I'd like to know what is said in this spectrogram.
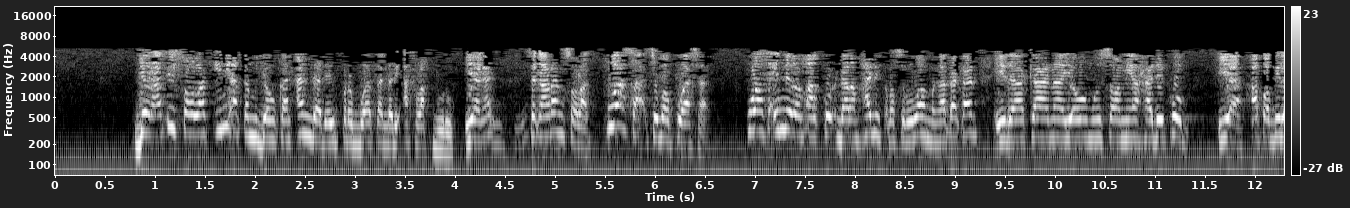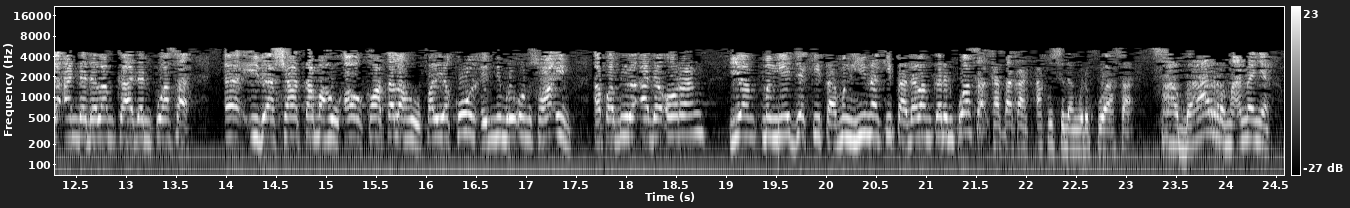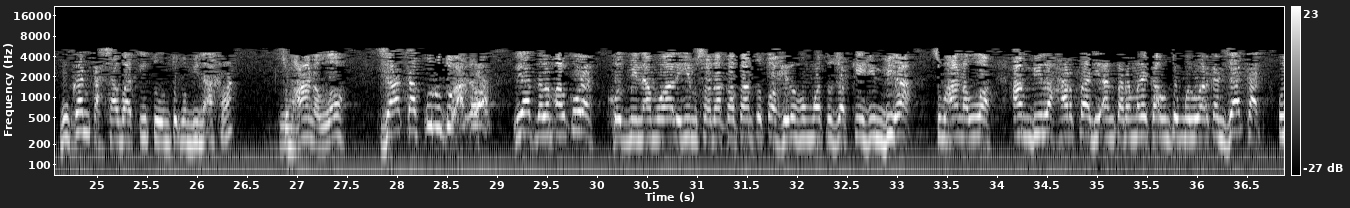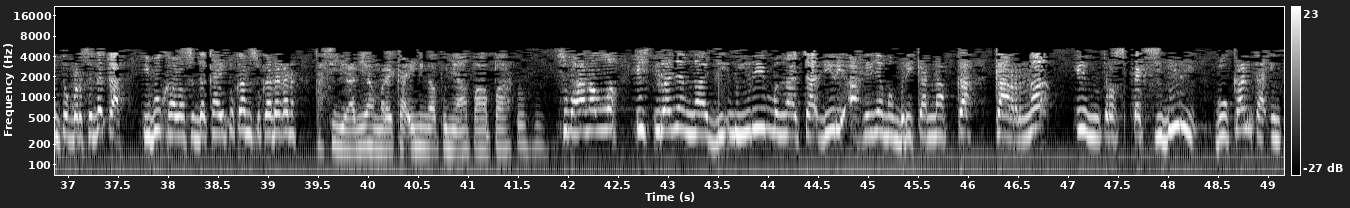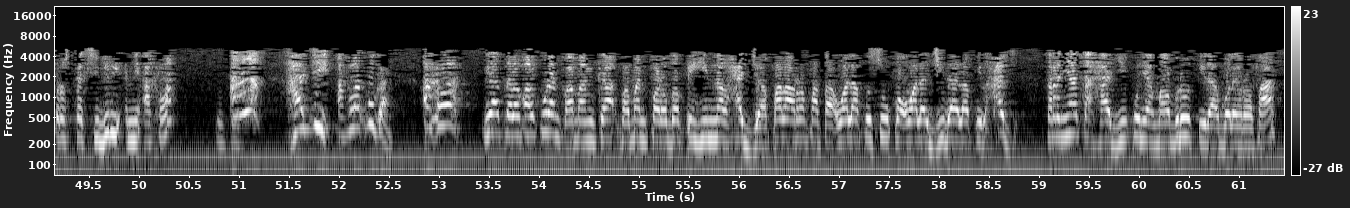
Berarti sholat ini akan menjauhkan anda dari perbuatan dari akhlak buruk. Iya kan? Sekarang sholat. Puasa, coba puasa. Puasa ini dalam Al dalam hadis Rasulullah mengatakan, "Idza kana yaumu sami ahadikum." Iya, apabila Anda dalam keadaan puasa, eh, idza syatamahu aw qatalahu falyaqul inni mru'un shaim. Apabila ada orang yang mengejek kita, menghina kita dalam keadaan puasa, katakan aku sedang berpuasa. Sabar maknanya. Bukankah sahabat itu untuk membina akhlak? Subhanallah. Zakat pun untuk akhlak. Lihat dalam Al-Quran. Khud min amwalihim sadaqatan tutahhiruhum wa tuzakkihim biha. Subhanallah. Ambillah harta di antara mereka untuk mengeluarkan zakat. Untuk bersedekah. Ibu kalau sedekah itu kan suka kadang kasihan ya mereka ini nggak punya apa-apa. Mhm. Subhanallah. Istilahnya ngaji diri, mengaca diri. Akhirnya memberikan nafkah. Karena introspeksi diri. Bukankah introspeksi diri ini akhlak? Mhm. Akhlak. Haji. Akhlak bukan? Akhlak. Lihat dalam Al-Quran. Paman, ka, paman faradatihinnal hajja. Fala rafata. Wala kusuko. Wala jidala fil hajj. Ternyata haji pun yang mabrur tidak boleh rofat.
